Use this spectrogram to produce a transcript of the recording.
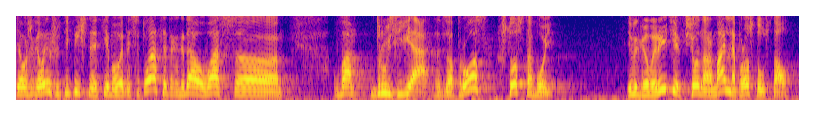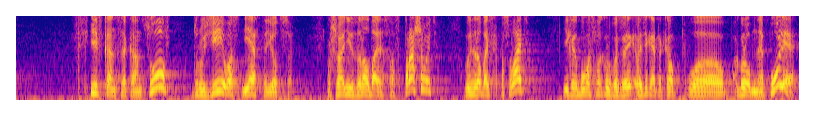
Я уже говорил, что типичная тема в этой ситуации это когда у вас э, вам друзья задают вопрос, что с тобой? И вы говорите, все нормально, просто устал. И в конце концов друзей у вас не остается. Потому что они задолбались вас спрашивать, вы задолбались их посылать, и как бы у вас вокруг возникает такое э, огромное поле,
